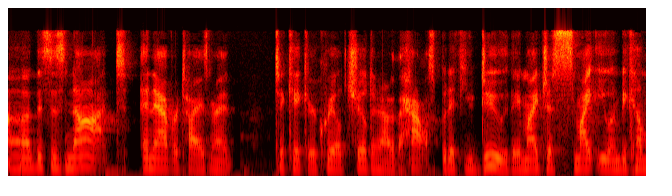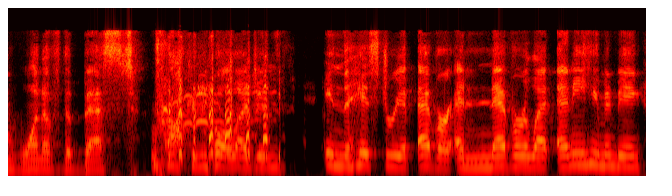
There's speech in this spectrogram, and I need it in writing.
uh, this is not an advertisement to kick your Creole children out of the house, but if you do, they might just smite you and become one of the best rock and roll legends in the history of ever and never let any human being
